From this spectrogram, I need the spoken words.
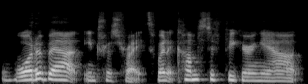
what about interest rates when it comes to figuring out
